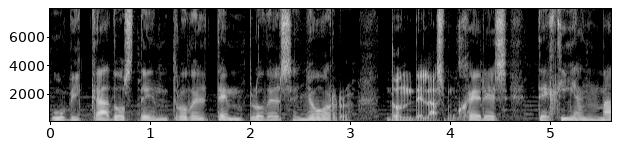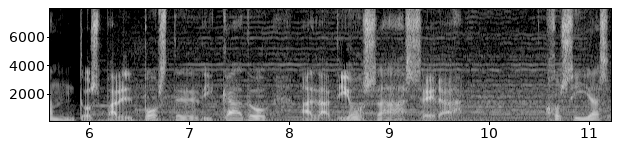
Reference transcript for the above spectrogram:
ubicados dentro del templo del Señor, donde las mujeres tejían mantos para el poste dedicado a la diosa Acera. Josías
